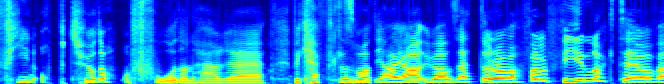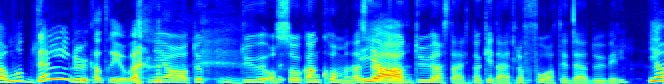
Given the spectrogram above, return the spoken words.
fin opptur, da, å få den her eh, bekreftelsen på at ja, ja, uansett, du er i hvert fall fin nok til å være modell, du, Katrine. Ja, at du, du også kan komme deg steder, Ja. og du er sterk nok i deg til å få til det du vil. Ja,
